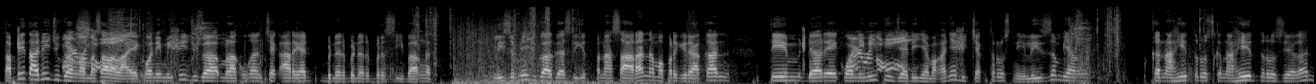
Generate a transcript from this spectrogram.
Tapi tadi juga nggak masalah lah. Equanimity juga melakukan cek area benar-benar bersih banget. Lismnya juga agak sedikit penasaran sama pergerakan tim dari Equanimity jadinya. Makanya dicek terus nih. Lism yang kena hit terus, kena hit terus ya kan.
